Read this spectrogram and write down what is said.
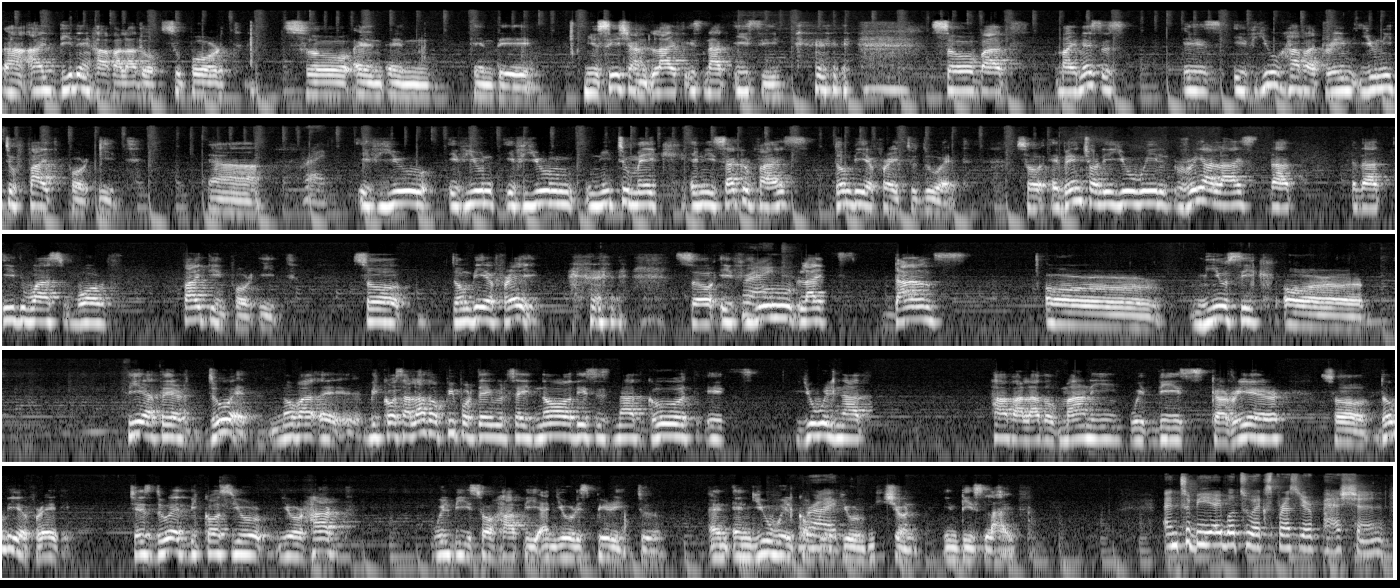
uh, I didn't have a lot of support. So, and in in the musician life is not easy. so, but my message is if you have a dream, you need to fight for it. Uh, right. If you if you if you need to make any sacrifice, don't be afraid to do it. So eventually, you will realize that that it was worth fighting for it. So don't be afraid. so if right. you like dance or music or theater do it. Nobody eh, because a lot of people they will say no this is not good. It's you will not have a lot of money with this career. So don't be afraid. Just do it because your your heart will be so happy and your spirit too. And and you will complete right. your mission in this life. And to be able to express your passion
